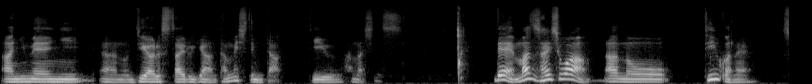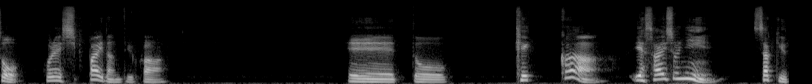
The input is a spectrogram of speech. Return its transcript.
アニメに、あの、デュアルスタイルギャン試してみたっていう話です。で、まず最初は、あの、っていうかね、そう、これ失敗談っていうか、えーっと、結果、いや、最初に、さっき、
